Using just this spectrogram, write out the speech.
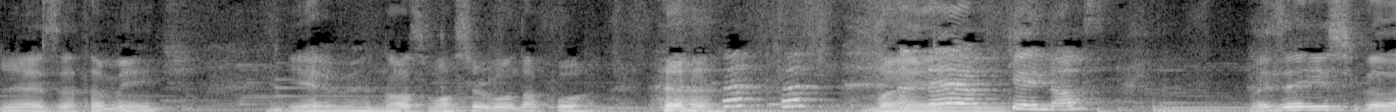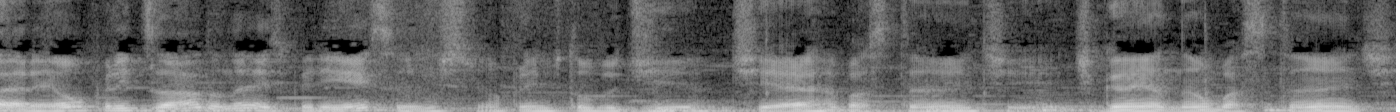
É, exatamente. E é, nossa, mostra o irmão da porra. Mas... Até eu fiquei, nossa. Mas é isso, galera. É um aprendizado, né? Experiência. A gente aprende todo dia. A gente erra bastante. A gente ganha não bastante.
